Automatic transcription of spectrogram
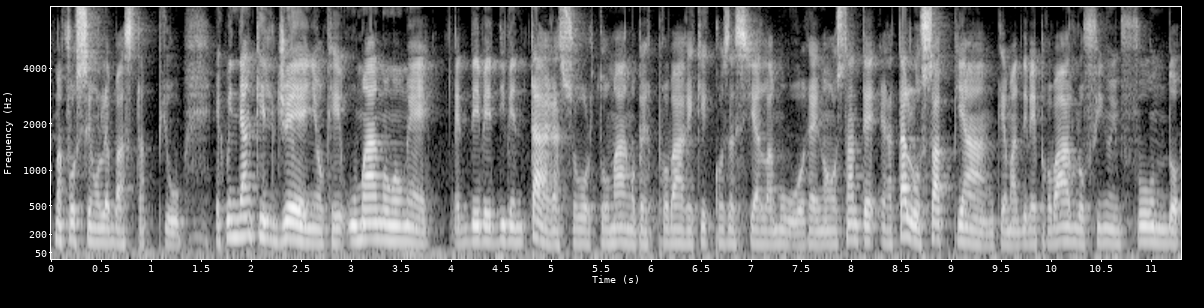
ma forse non le basta più. E quindi anche il genio che umano non è, e deve diventare a sua volta umano per provare che cosa sia l'amore, nonostante in realtà lo sappia anche, ma deve provarlo fino in fondo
